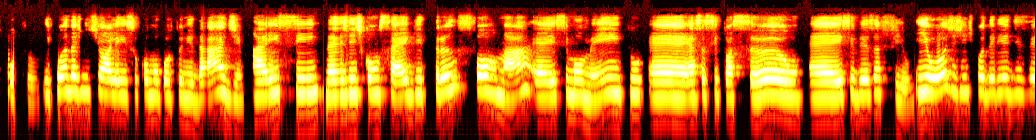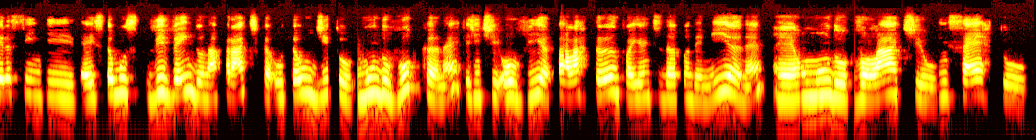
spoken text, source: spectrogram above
e quando a gente olha isso como oportunidade, aí sim né, a gente consegue transformar é, esse momento, é, essa situação, é, esse desafio. E hoje a gente poderia dizer assim que estamos vivendo na prática o tão dito mundo VUCA, né, que a gente ouvia falar tanto aí antes da pandemia, né? É um mundo volátil, incerto,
